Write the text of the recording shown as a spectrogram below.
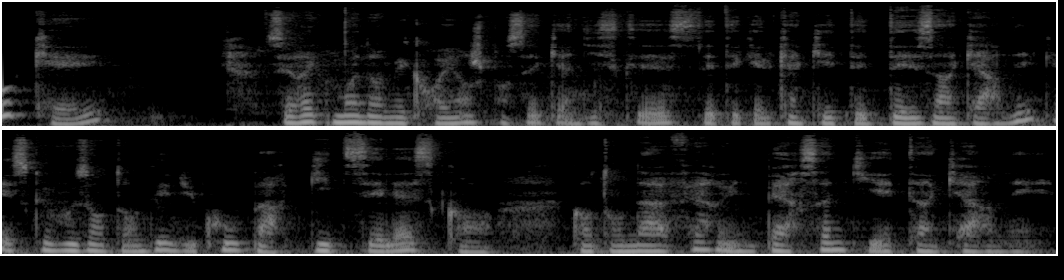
Ok. C'est vrai que moi, dans mes croyances, je pensais qu'un guide céleste, c'était quelqu'un qui était désincarné. Qu'est-ce que vous entendez du coup par guide céleste quand, quand on a affaire à une personne qui est incarnée?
